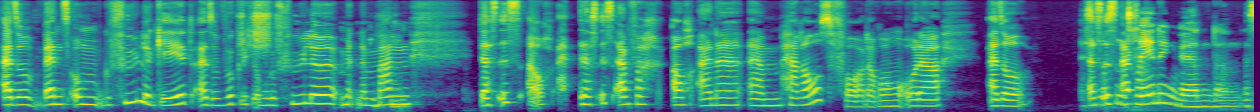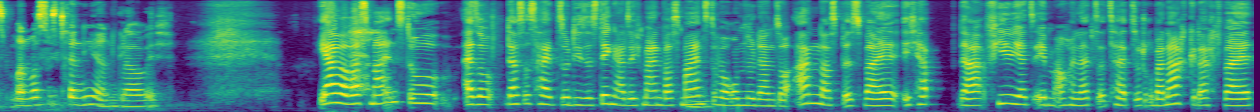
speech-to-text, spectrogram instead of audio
also wenn es um Gefühle geht, also wirklich um Gefühle mit einem Mann, Mhm. das ist auch, das ist einfach auch eine ähm, Herausforderung oder also Es Es muss ist ein einfach- Training werden dann. Es, man muss es trainieren, glaube ich. Ja, aber was meinst du? Also, das ist halt so dieses Ding. Also, ich meine, was meinst Mhm. du, warum du dann so anders bist? Weil ich habe da viel jetzt eben auch in letzter Zeit so drüber nachgedacht, weil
